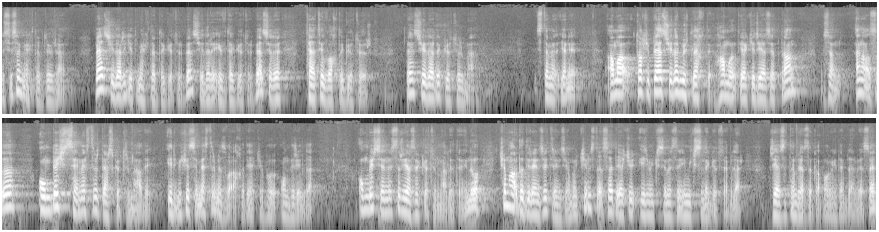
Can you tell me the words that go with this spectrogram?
İstəsən məktəbdə öyrən. Bəzi şeyləri get məktəbdə götür, bəzi şeyləri evdə götür, bəzi şeyləri tətil vaxtı götür. Bəzi şeyləri də götürmə. İstəmə, yəni Amma tutaq ki, bəzi şeylər mütləqdir. Hamı deyək ki, riyaziyyatdan məsələn ən azı 15 semestr dərs götürməlidir. 22 semestrimiz var axı deyək ki, bu 11 ildə. 15 semestr riyaziyyat götürməlidir. İndi o kim harda dirənəcək, dirənəcək. Amma kim istəsə deyək ki, 22 semestr 22-sini də götürə bilər. Riyaziyyatdan biraz da qabağa gedə bilər və s.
